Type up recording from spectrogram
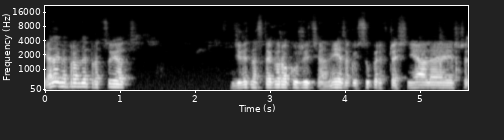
Ja tak naprawdę pracuję od 19 roku życia. Nie jest jakoś super wcześnie, ale jeszcze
